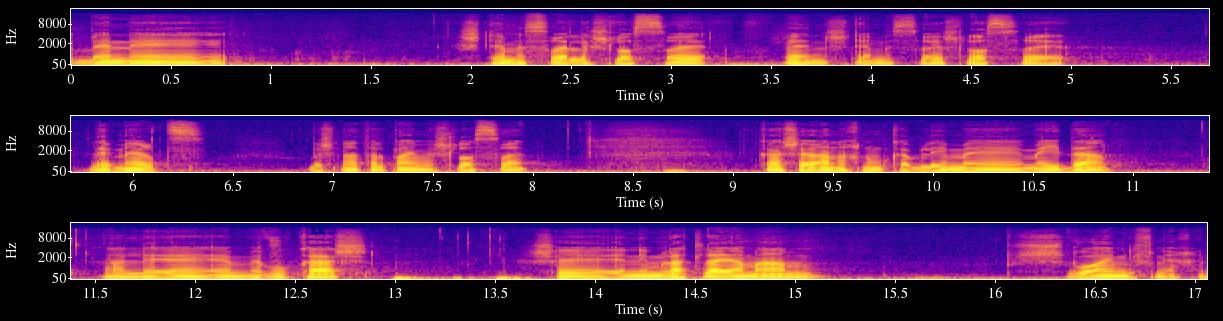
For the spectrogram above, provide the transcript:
בין 12 אה, ל-13, בין 12-13 למרץ בשנת 2013, כאשר אנחנו מקבלים אה, מידע על מבוקש שנמלט לימ"מ שבועיים לפני כן.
